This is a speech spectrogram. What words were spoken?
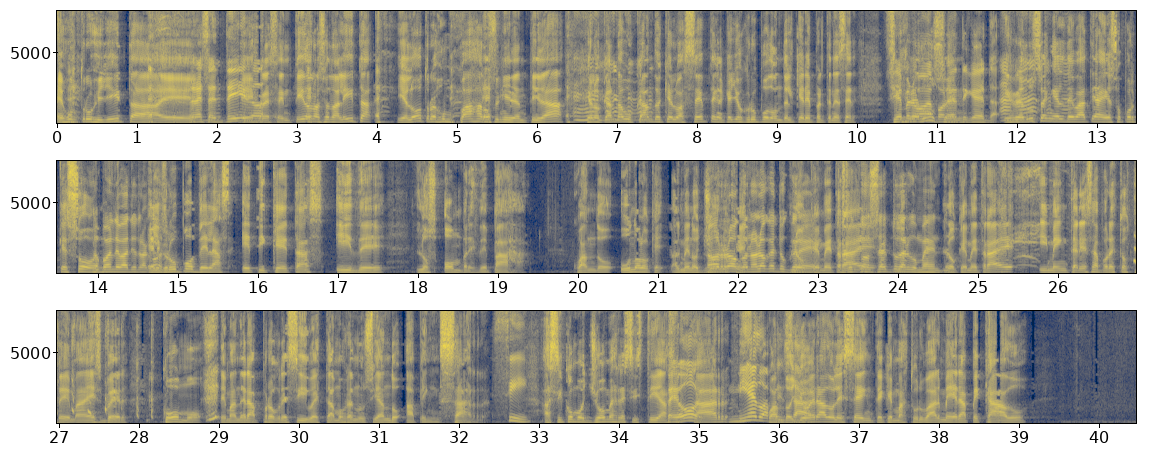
es un trujillita eh, Resentido. eh, resentido nacionalista. Y el otro es un pájaro sin identidad que lo que anda buscando es que lo acepten aquellos grupos donde él quiere pertenecer. Siempre Y le van a poner etiqueta. Y reducen el debate a eso porque son No el grupo de las etiquetas y de los hombres de paja. cuando uno lo que, al menos yo. No, lo Rocco, no lo que tú crees. Lo que me Es un trae. concepto de argumento. Lo que me trae y me interesa por estos temas es ver cómo de manera progresiva estamos renunciando a pensar. Sí. Así como yo me resistía a Peor, aceptar miedo a cuando pensar. yo era adolescente que masturbarme era pecado,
